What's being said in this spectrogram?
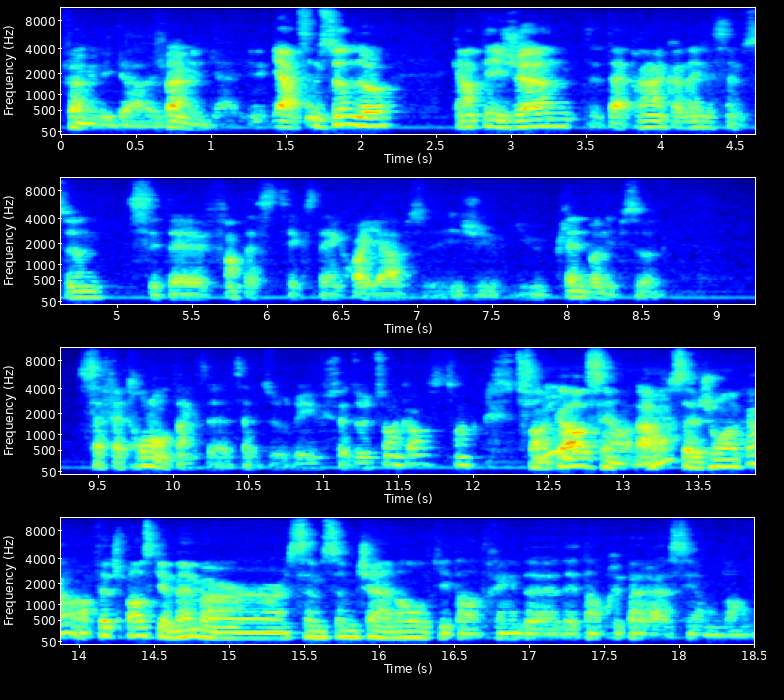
Family Guy. Family Guy. Regarde, Simpson, là, quand t'es jeune, t'apprends à connaître les Simpsons, c'était fantastique, c'était incroyable. J'ai il y a eu plein de bons épisodes. Ça fait trop longtemps que ça, ça a duré. Ça dure-tu encore? C'est encore? C'est en... Ah. non, ça joue encore. En fait, je pense qu'il y a même un Simpson Channel qui est en train d'être en préparation. Donc,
